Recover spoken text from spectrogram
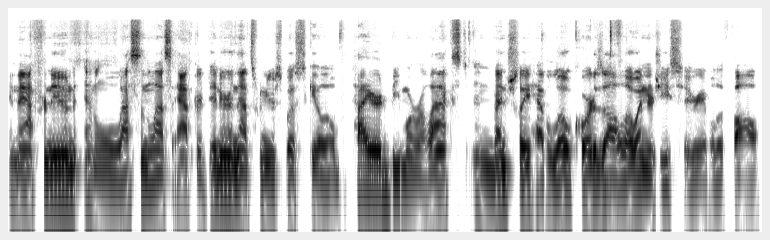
in the afternoon and less and less after dinner. And that's when you're supposed to get a little tired, be more relaxed, and eventually have low cortisol, low energy. So you're able to fall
